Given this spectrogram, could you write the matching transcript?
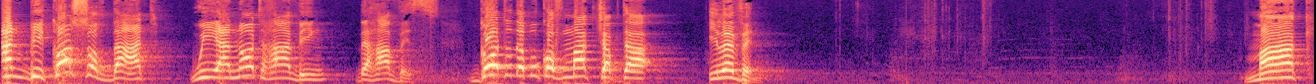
And because of that, we are not having the harvest. Go to the book of Mark, chapter 11. Mark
